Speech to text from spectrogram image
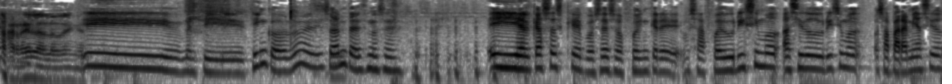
Arréglalo, venga. Y 25, ¿no? He dicho antes, no sé. Y el caso es que, pues eso, fue increíble. O sea, fue durísimo, ha sido durísimo. O sea, para mí ha sido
